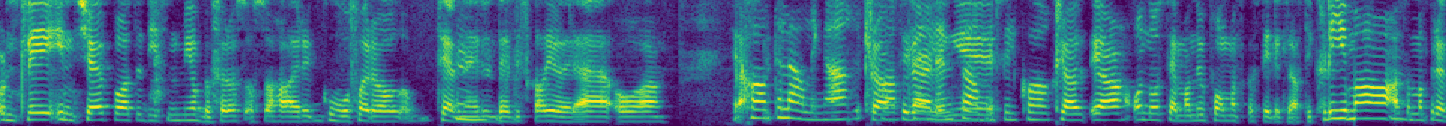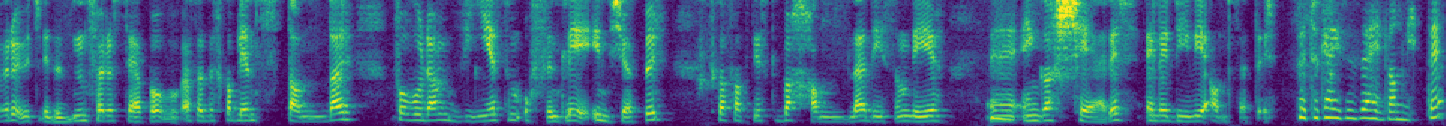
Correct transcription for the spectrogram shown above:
ordentlig innkjøp, og at de som jobber for oss, også har gode forhold og tjener mm. det de skal gjøre. og ja. Krav til lærlinger, krav, krav til, til lønns- og arbeidsvilkår. Ja, og nå ser man jo på om man skal stille krav til klima. Mm. altså Man prøver å utvide den for å se på altså Det skal bli en standard for hvordan vi som offentlig innkjøper skal faktisk behandle de som vi eh, mm. engasjerer, eller de vi ansetter. Vet du hva jeg syns er helt vanvittig?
